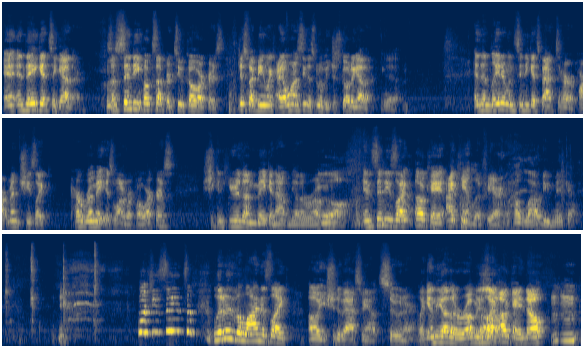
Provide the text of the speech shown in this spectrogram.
And, and they get together. So Cindy hooks up her two coworkers just by being like, I don't want to see this movie, just go together. Yeah. And then later, when Cindy gets back to her apartment, she's like, her roommate is one of her coworkers. She can hear them making out in the other room. Ugh. And Cindy's like, okay, I can't live here. How loud do you make out? What she's saying? So literally, the line is like, "Oh, you should have asked me out sooner." Like in the other room, and he's Ugh. like, "Okay, no, mm-mm."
